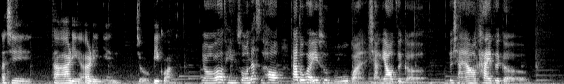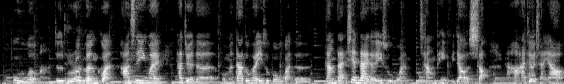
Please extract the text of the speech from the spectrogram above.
但是它二零二零年就闭馆了。有，我有听说那时候大都会艺术博物馆想要这个，就想要开这个布鲁尔嘛，就是布鲁尔分馆，好像是因为他觉得我们大都会艺术博物馆的当代现代的艺术馆藏品比较少，然后他就想要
